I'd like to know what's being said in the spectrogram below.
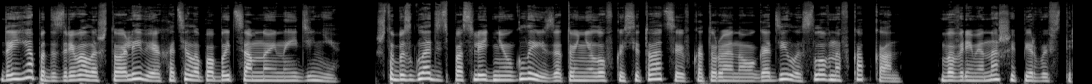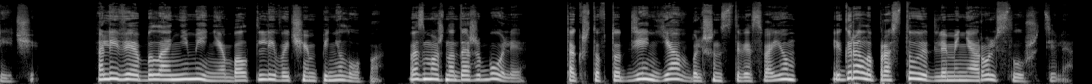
да и я подозревала, что Оливия хотела побыть со мной наедине, чтобы сгладить последние углы из-за той неловкой ситуации, в которую она угодила, словно в капкан, во время нашей первой встречи. Оливия была не менее болтливой, чем Пенелопа, возможно, даже более, так что в тот день я в большинстве своем играла простую для меня роль слушателя.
